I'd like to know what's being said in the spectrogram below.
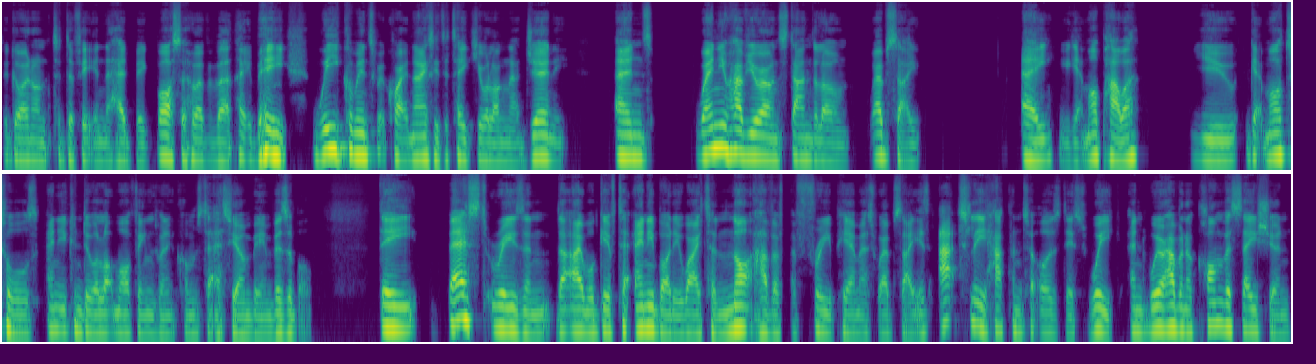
to going on to defeating the head big boss or whoever that may be, we come into it quite nicely to take you along that journey. And when you have your own standalone website, A, you get more power, you get more tools, and you can do a lot more things when it comes to SEO and being visible. The best reason that I will give to anybody why to not have a, a, free PMS website is actually happened to us this week. And we're having a conversation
